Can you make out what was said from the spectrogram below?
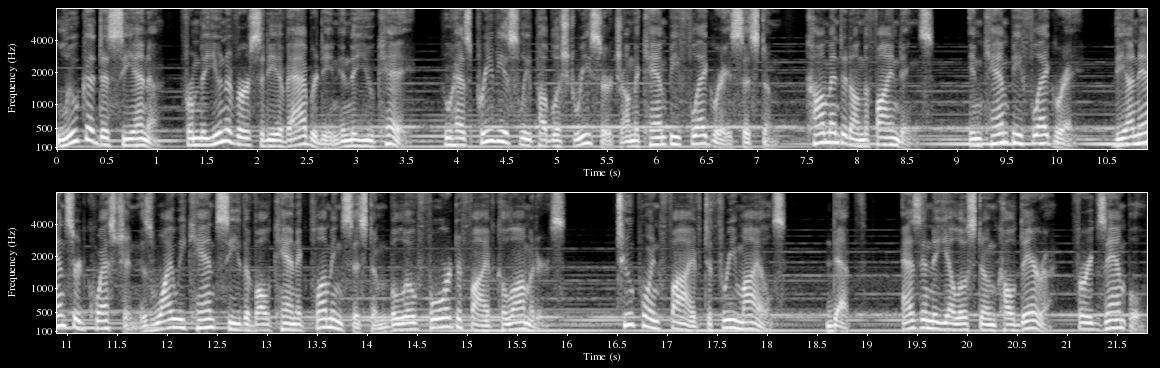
Luca de Siena, from the University of Aberdeen in the UK, who has previously published research on the Campi Flegrei system, commented on the findings. In Campi Flegrei, the unanswered question is why we can't see the volcanic plumbing system below 4 to 5 kilometers. 2.5 to 3 miles depth, as in the Yellowstone caldera, for example,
